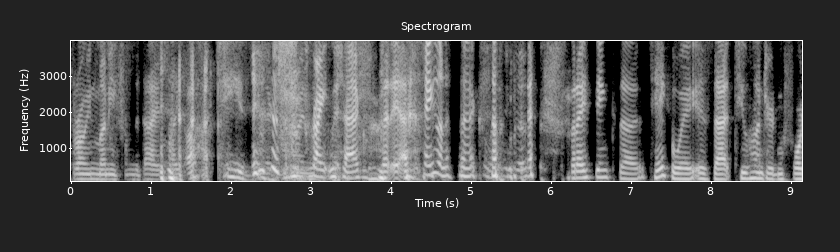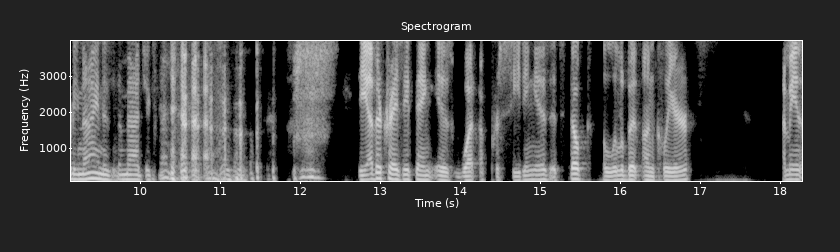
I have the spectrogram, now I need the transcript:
throwing money from the dice, like, oh, geez. Writing checks. But, yeah. Hang on a sec. let me just- but I think the takeaway is that 249 is the magic number. the other crazy thing is what a proceeding is. It's still a little bit unclear. I mean,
